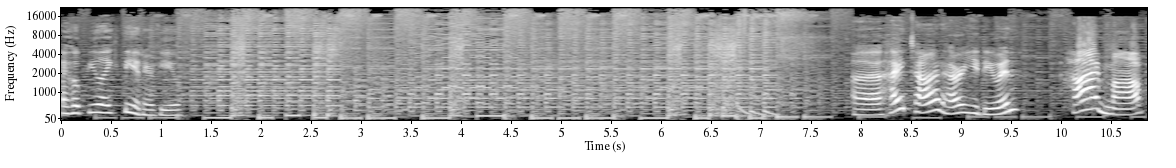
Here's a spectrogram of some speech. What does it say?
I hope you like the interview. Uh, hi, Todd. How are you doing? Hi, Mop.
